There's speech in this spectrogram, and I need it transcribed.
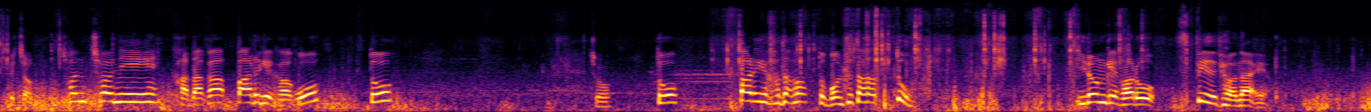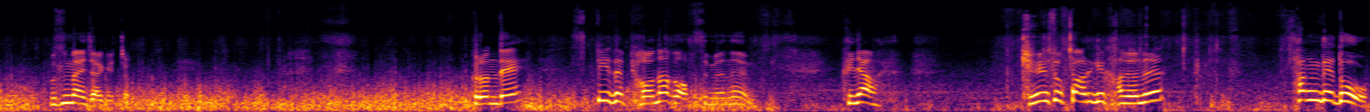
그렇죠. 천천히 가다가 빠르게 가고 또 저, 또 빠르게 가다가 또 멈췄다가 또 이런 게 바로 스피드 변화예요. 무슨 말인지 알겠죠? 그런데 스피드 변화가 없으면은 그냥 계속 빠르게 가면은 상대도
